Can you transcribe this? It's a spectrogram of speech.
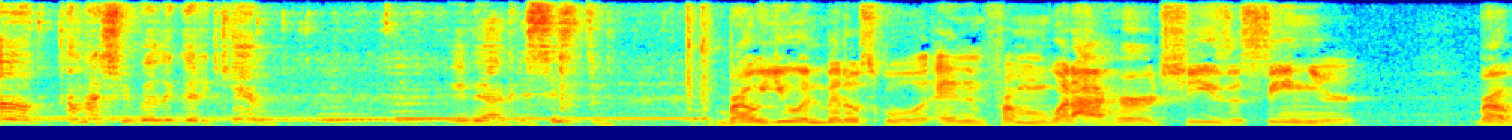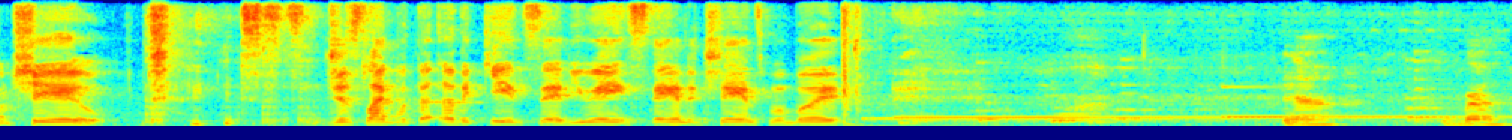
um, I'm actually really good at chem. Maybe I can assist you. Bro, you in middle school, and from what I heard, she's a senior. Bro, chill. Just like what the other kid said, you ain't stand a chance, my boy. Nah, bro.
